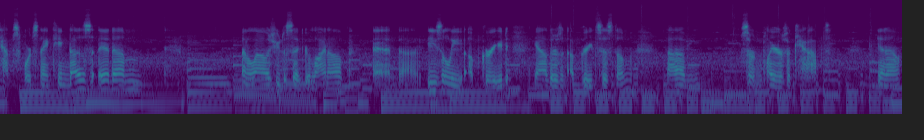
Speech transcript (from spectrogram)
Tap Sports 19 does. It um, it allows you to set your lineup and uh, easily upgrade. Yeah, there's an upgrade system. Um, certain players are capped. You know,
